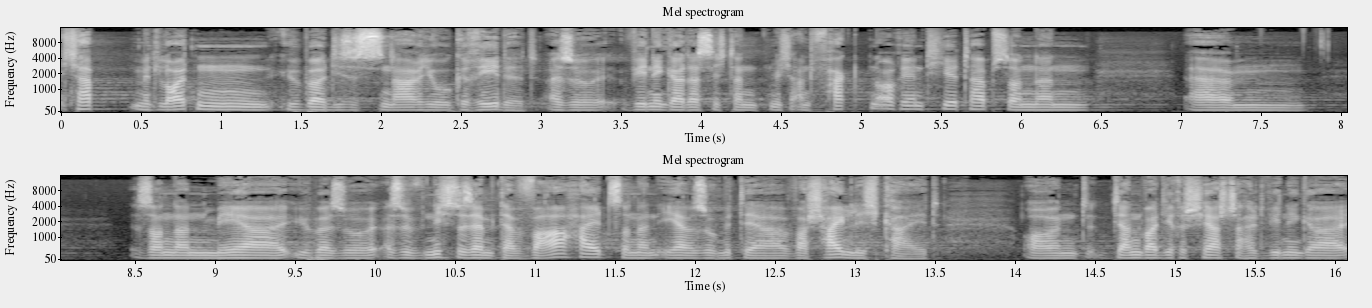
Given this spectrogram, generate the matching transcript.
Ich habe mit Leuten über dieses Szenario geredet. Also weniger, dass ich dann mich an Fakten orientiert habe, sondern, ähm, sondern mehr über so, also nicht so sehr mit der Wahrheit, sondern eher so mit der Wahrscheinlichkeit. Und dann war die Recherche halt weniger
